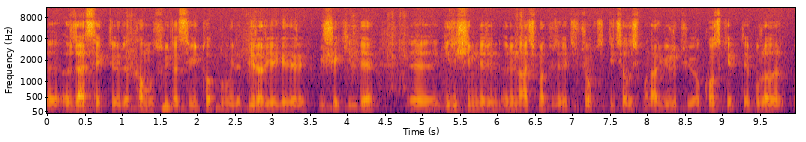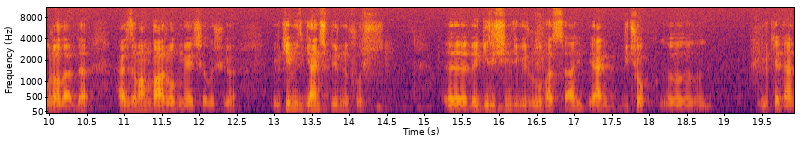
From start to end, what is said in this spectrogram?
e, özel sektörüyle, kamusuyla, sivil toplumuyla bir araya gelerek bir şekilde e, girişimlerin önünü açmak üzere çok ciddi çalışmalar yürütüyor. COSGAP'te buralar, buralarda her zaman var olmaya çalışıyor. Ülkemiz genç bir nüfus e, ve girişimci bir ruha sahip. Yani birçok ülkeden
